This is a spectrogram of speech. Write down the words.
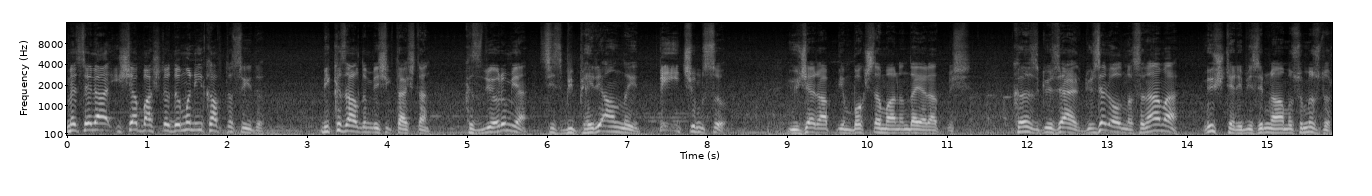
Mesela işe başladığımın ilk haftasıydı. Bir kız aldım Beşiktaş'tan. Kız diyorum ya siz bir peri anlayın. Bir içim su. Yüce Rabbim boş zamanında yaratmış. Kız güzel, güzel olmasına ama müşteri bizim namusumuzdur.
